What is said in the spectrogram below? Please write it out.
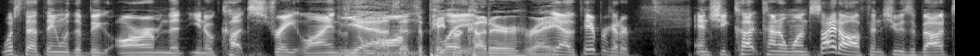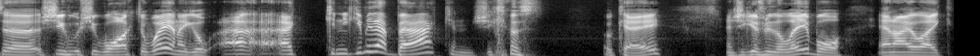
what's that thing with the big arm that you know cuts straight lines? With yeah, the, the, the paper blade. cutter, right? Yeah, the paper cutter. And she cut kind of one side off, and she was about to. She she walked away, and I go, I, I, "Can you give me that back?" And she goes, "Okay." And she gives me the label, and I like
